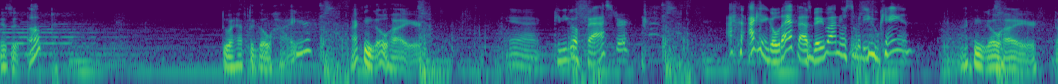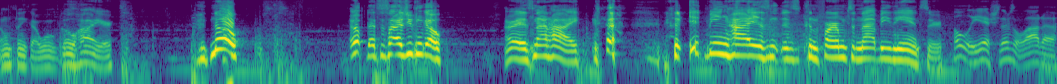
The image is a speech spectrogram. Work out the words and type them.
Is it up? Do I have to go higher? I can go higher. Yeah. Can you go faster? I, I can't go that fast, baby. I know somebody who can. I can go higher. Don't think I won't go higher. No! Oh, that's as high as you can go. All right, it's not high. it being high is is confirmed to not be the answer. Holy ish! There's a lot of.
